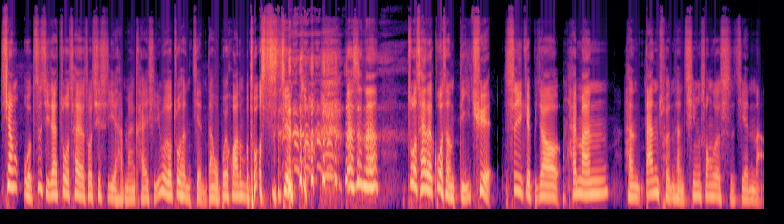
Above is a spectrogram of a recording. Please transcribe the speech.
像我自己在做菜的时候，其实也还蛮开心，因为我都做很简单，我不会花那么多时间做。但是呢，做菜的过程的确是一个比较还蛮。很单纯、很轻松的时间呐。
